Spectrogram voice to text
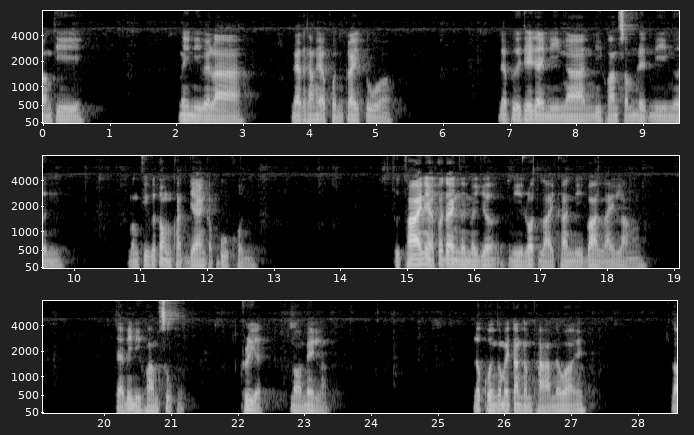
บางทีไม่มีเวลาแม้กระทั่งให้กับคนใกล้ตัว และเพื่อที่ได้มีงานมีความสำเร็จมีเงิน บางทีก็ต้องขัดแย้งกับผู้คน สุดท้ายเนี่ยก็ได้เงินมาเยอะ มีรถหลายคันมีบ้านหลายหลัง แต่ไม่มีความสุข เครียด นอนไม่หลับ แล้วคนก็ไม่ตั้งคำถามนะว่าเเรา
